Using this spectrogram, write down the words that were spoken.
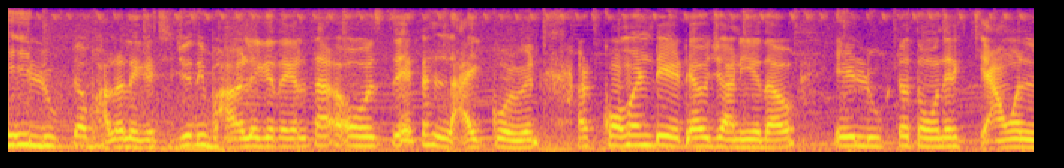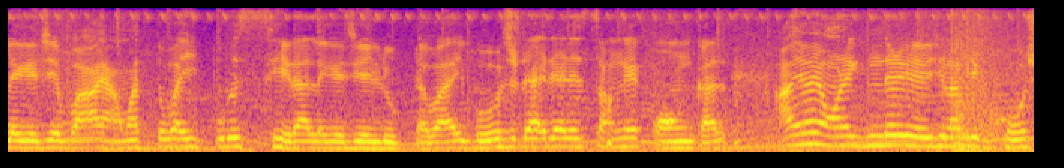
এই লুকটা ভালো লেগেছে। যদি ভালো লেগে থাকে, তাহলে অবশ্যই একটা লাইক করবেন আর কমেন্টে এটাও জানিয়ে দাও, এই লুকটা তোমাদের কেমন লেগেছে? ভাই, আমার তো ভাই পুরো সেরা লেগেছে এই লুকটা ভাই। ঘোষ রাইডারের সঙ্গে কঙ্কাল। আমি ভাই অনেক দিন ধরে ভেবেছিলাম যে ঘোষ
